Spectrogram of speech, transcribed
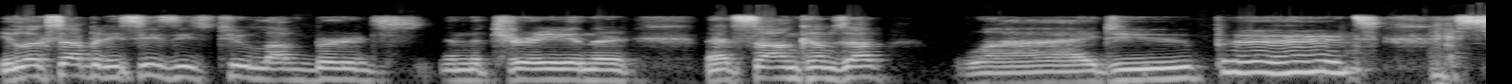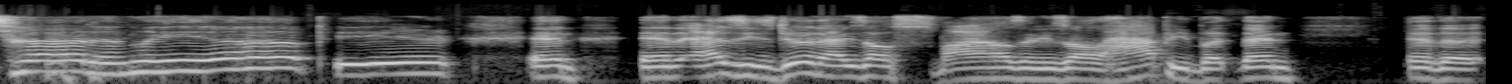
he looks up and he sees these two lovebirds in the tree, and that song comes up. Why do birds suddenly appear? And and as he's doing that, he's all smiles and he's all happy. But then uh, the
